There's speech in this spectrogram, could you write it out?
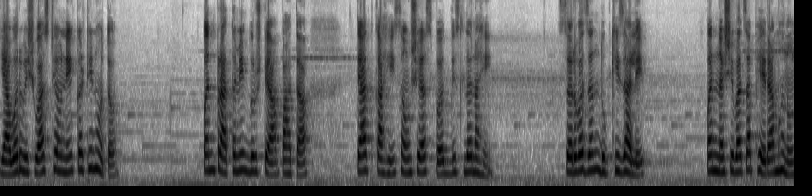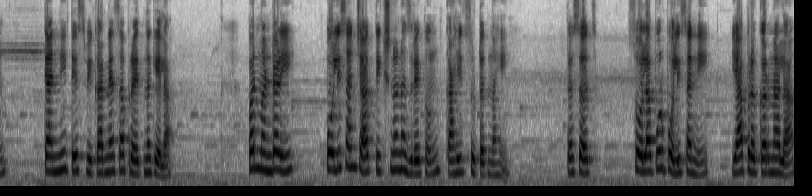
यावर विश्वास ठेवणे कठीण होतं. पण प्राथमिकदृष्ट्या पाहता त्यात काही संशयास्पद दिसलं नाही. सर्वजण दुःखी झाले पण नशिबाचा फेरा म्हणून त्यांनी ते स्वीकारण्याचा प्रयत्न केला. पण मंडळी पोलिसांच्या तीक्ष्ण नजरेतून काहीच सुटत नाही. तसंच सोलापूर पोलिसांनी या प्रकरणाला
